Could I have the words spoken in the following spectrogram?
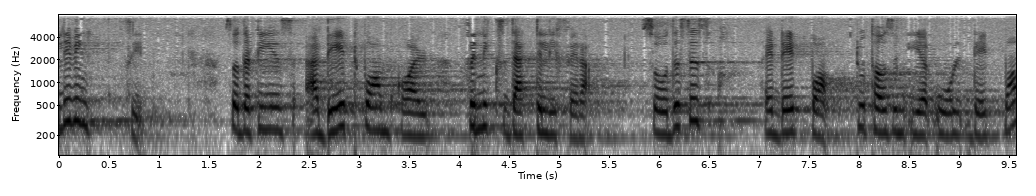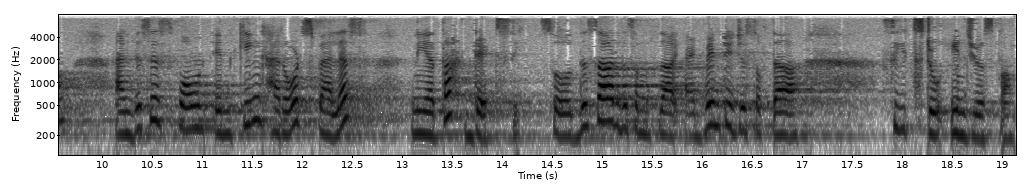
living so that is a date palm called Phoenix dactylifera so this is a date palm 2000 year old date palm and this is found in King Herod's palace near the Dead Sea. So, these are the, some of the advantages of the seeds to angiosperm.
